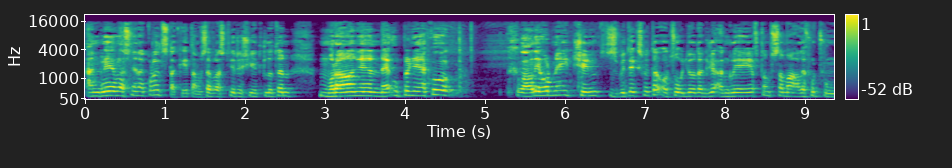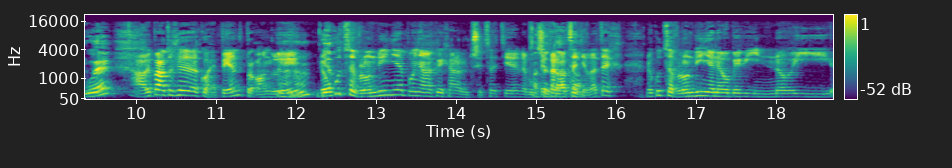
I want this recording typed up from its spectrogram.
Anglie vlastně nakonec taky. Tam se vlastně řeší ten morálně neúplně jako chválihodný čin zbytek světa odsoudil, takže Anglie je v tom sama, ale furt funguje. A vypadá to, že je jako happy end pro Anglii, Mhm. dokud se v Londýně po nějakých, já nevím, 30 nebo Asi 25 tak, no. letech dokud se v Londýně neobjeví nový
